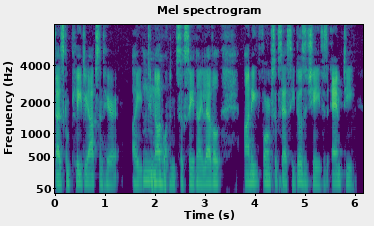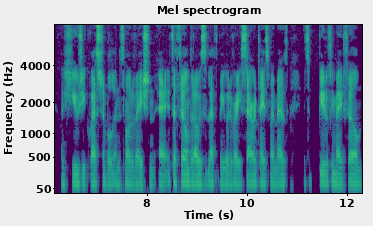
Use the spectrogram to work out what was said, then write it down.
that is completely absent here. I mm. do not hmm. want him to succeed at any level. Any form of success he does achieve is empty and hugely questionable in its motivation. Uh, it's a film that always left me with a very sour taste in my mouth. It's a beautifully made film.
